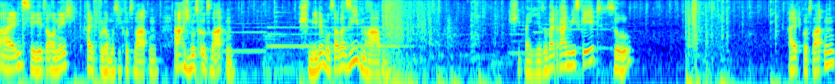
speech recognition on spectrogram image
Eins. Hier geht's auch nicht. Halt, oder muss ich kurz warten? Ach, ich muss kurz warten. Schmiede muss aber sieben haben. Ich schieb mal hier so weit rein, wie es geht. So. Halt, kurz warten.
